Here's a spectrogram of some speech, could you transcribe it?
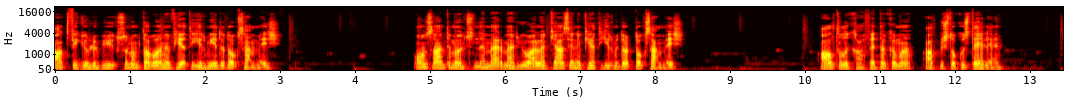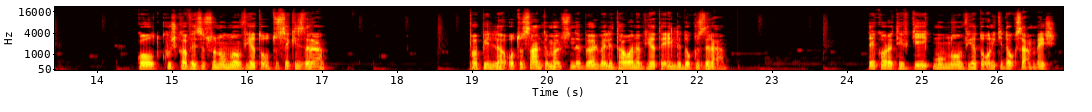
At figürlü büyük sunum tabağının fiyatı 27.95. 10 santim ölçüsünde mermer yuvarlak kasenin fiyatı 24.95. Altılı kahve takımı 69 TL. Gold kuş kafesi sunumluğun fiyatı 38 lira. Papilla 30 santim ölçüsünde bölmeli tavanın fiyatı 59 lira. Dekoratif geyik mumluğun fiyatı 12.95.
